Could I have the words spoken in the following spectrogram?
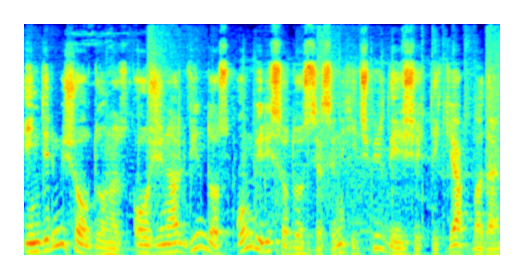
İndirmiş olduğunuz orijinal Windows 11 ISO dosyasını hiçbir değişiklik yapmadan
